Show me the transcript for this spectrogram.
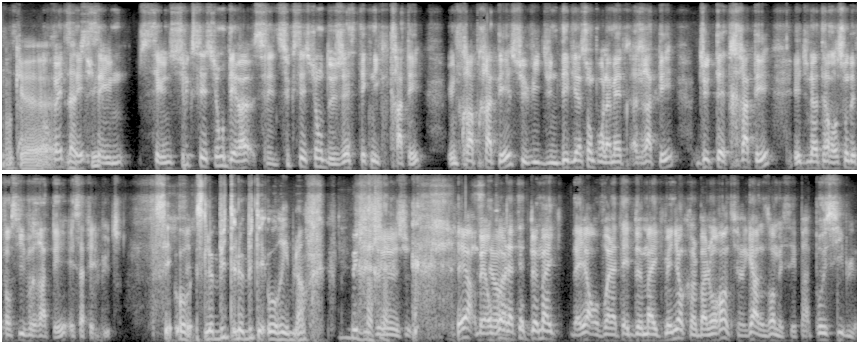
Donc, euh, en fait, c'est une, une, succession c'est une succession de gestes techniques ratés, une frappe ratée suivie d'une déviation pour la mettre ratée, d'une tête ratée et d'une intervention défensive ratée, et ça fait le but. C'est le but, le but est horrible. Hein. D'ailleurs, mais on voit la tête de Mike. D'ailleurs, on voit la tête de Mike Maignan quand le ballon rentre. Il regarde en disant mais c'est pas possible.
